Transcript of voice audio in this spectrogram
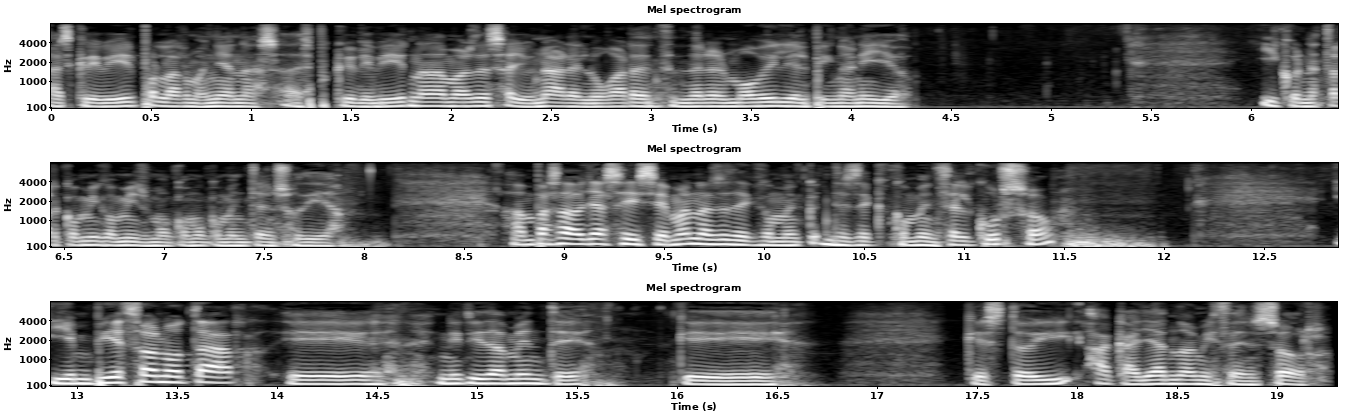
A escribir por las mañanas, a escribir nada más desayunar en lugar de encender el móvil y el pinganillo. Y conectar conmigo mismo, como comenté en su día. Han pasado ya seis semanas desde que, desde que comencé el curso y empiezo a notar eh, nítidamente que, que estoy acallando a mi sensor.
